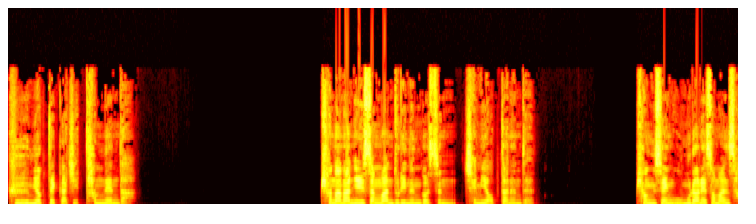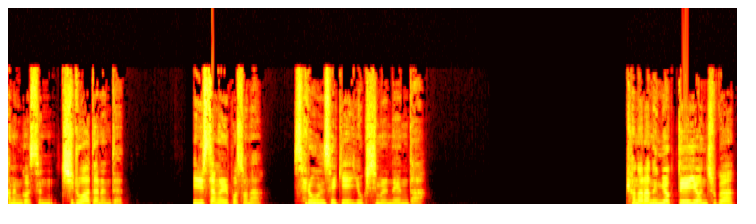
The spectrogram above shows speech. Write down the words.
그 음역대까지 탐낸다. 편안한 일상만 누리는 것은 재미없다는 듯. 평생 우물 안에서만 사는 것은 지루하다는 듯. 일상을 벗어나 새로운 세계에 욕심을 낸다. 편안한 음역대의 연주가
